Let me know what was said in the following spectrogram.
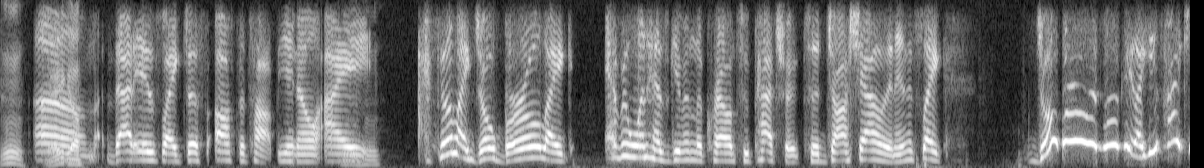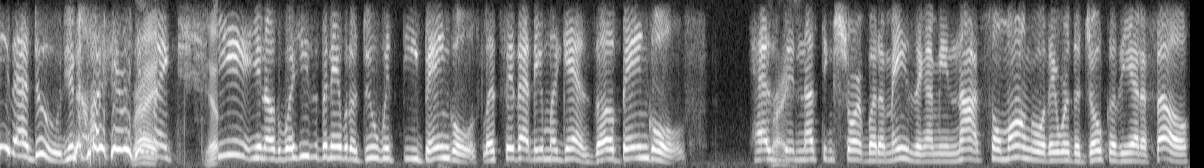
there you go. Um, that is like just off the top. You know, I I feel like Joe Burrow, like everyone has given the crown to Patrick, to Josh Allen, and it's like Joe Burrow is looking like he's high key that dude. You know what I mean? Right. Like Yep. he, you know, what he's been able to do with the Bengals. Let's say that name again, the Bengals. Has Right. been nothing short but amazing. I mean, not so long ago they were the joke of the NFL,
